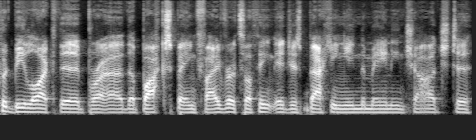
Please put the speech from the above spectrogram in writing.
Could be like the uh, the Bucks being favourites. I think they're just backing in the man in charge to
